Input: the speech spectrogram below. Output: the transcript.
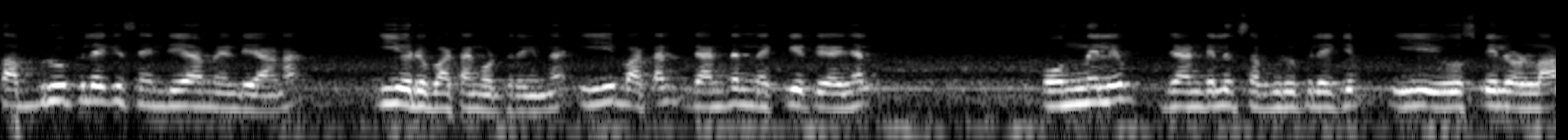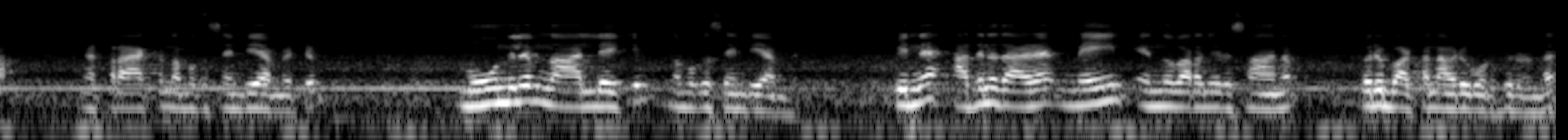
സബ് ഗ്രൂപ്പിലേക്ക് സെൻഡ് ചെയ്യാൻ വേണ്ടിയാണ് ഈ ഒരു ബട്ടൺ കൊടുത്തിരിക്കുന്നത് ഈ ബട്ടൺ രണ്ടും നെക്കിയിട്ട് കഴിഞ്ഞാൽ ഒന്നിലും രണ്ടിലും സബ് ഗ്രൂപ്പിലേക്കും ഈ യു ട്രാക്ക് നമുക്ക് സെൻഡ് ചെയ്യാൻ പറ്റും. മൂന്നിലും നാലിലേക്കും നമുക്ക് സെൻഡ് ചെയ്യാൻ പറ്റും. പിന്നെ അതിന് താഴെ മെയിൻ എന്ന് പറഞ്ഞൊരു സാധനം ഒരു ബട്ടൺ അവർ കൊടുത്തിട്ടുണ്ട്.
